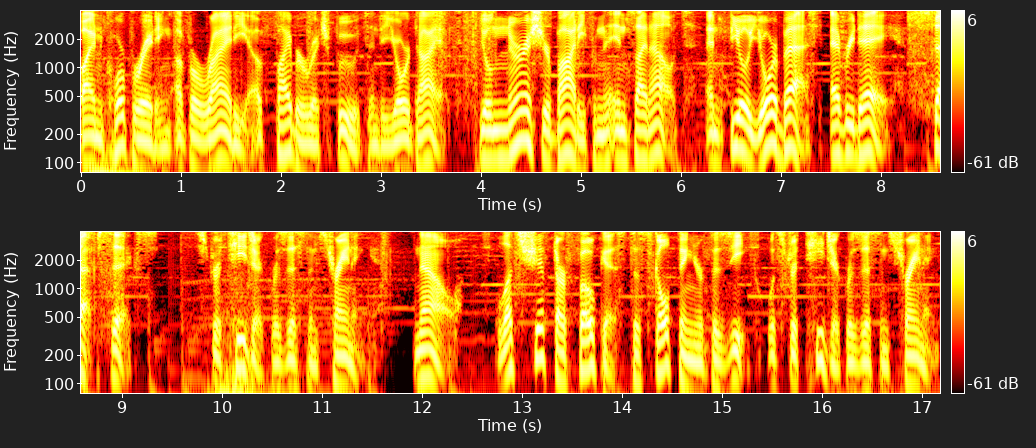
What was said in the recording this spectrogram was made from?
By incorporating a variety of fiber rich foods into your diet, you'll nourish your body from the inside out and feel your best every day. Step 6 Strategic Resistance Training. Now, Let's shift our focus to sculpting your physique with strategic resistance training.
